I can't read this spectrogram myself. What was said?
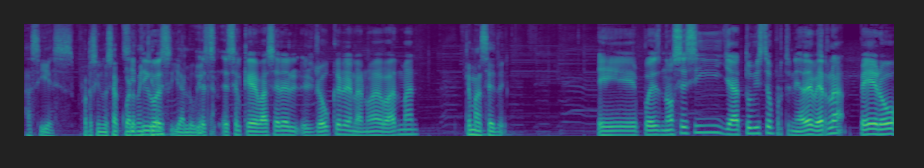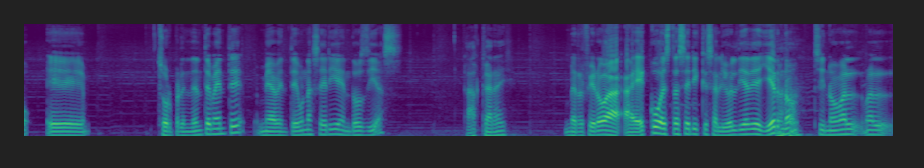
Así es. Por si no se Sí, acuerdan quién digo, es, ya lo es, es el que va a ser el, el Joker en la nueva Batman. ¿Qué más? es? Eh, pues no sé si ya tuviste oportunidad de verla, pero eh, sorprendentemente me aventé una serie en dos días. Ah, caray. Me refiero a, a Echo, esta serie que salió el día de ayer, ¿no? Si no mal, mal,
